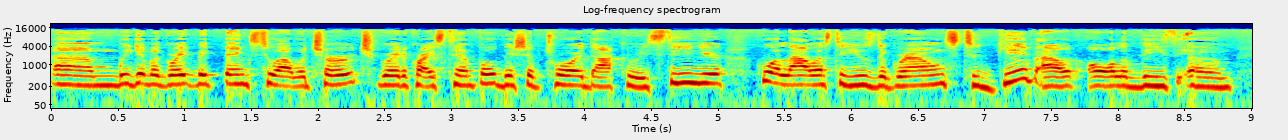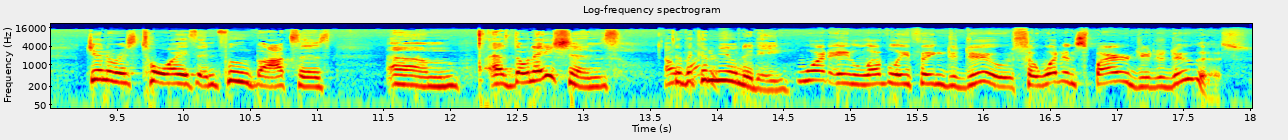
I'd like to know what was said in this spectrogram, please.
Um, we give a great big thanks to our church, Greater Christ Temple, Bishop Troy Dockery Sr., who allow us to use the grounds to give out all of these um, generous toys and food boxes um, as donations Oh, to the wonderful. community. What a lovely thing to do. So, what inspired you to do this?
